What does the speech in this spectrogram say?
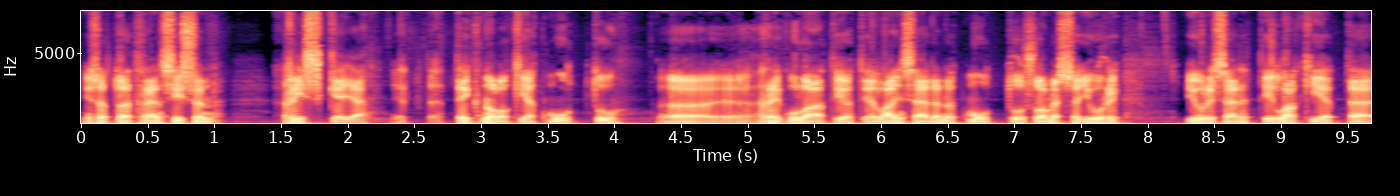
niin sanottuja transition-riskejä, että teknologiat muuttuu, regulaatiot ja lainsäädännöt muuttuu. Suomessa juuri – juuri säädettiin laki, että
